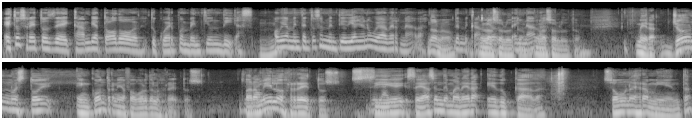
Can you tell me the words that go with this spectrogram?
Estos retos de cambia todo tu cuerpo en 21 días. Obviamente, entonces en 21 días yo no voy a ver nada. No, no, de mi en lo absoluto, en lo absoluto. Mira, yo no estoy en contra ni a favor de los retos. Para mí los retos, si se hacen de manera educada, son una herramienta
